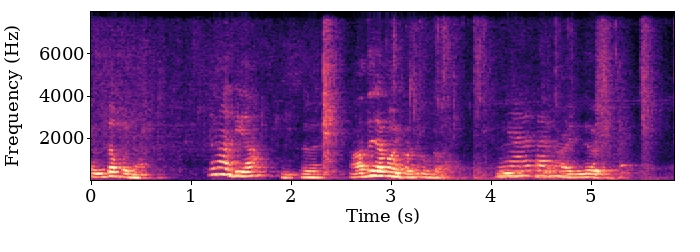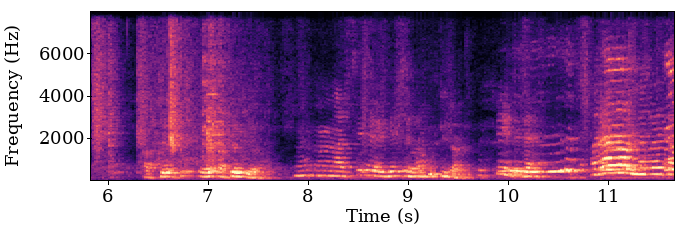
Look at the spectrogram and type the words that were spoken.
എന്താ പിന്നെ? ഇത് മതിയോ? അത് ഞാൻ നോക്കിക്കോട്ടെ കൊടുക്കാം അതിന്റെ അച്ഛൻ അച്ഛൻ ഉം, ഉം, അച്ഛൻ കഴുകി വെച്ചിരുന്നു. കുട്ടിയിലാണ് കുട്ടിയുണ്ടല്ലേ? ഒരാളെ വന്നിട്ട് കേട്ടോ.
